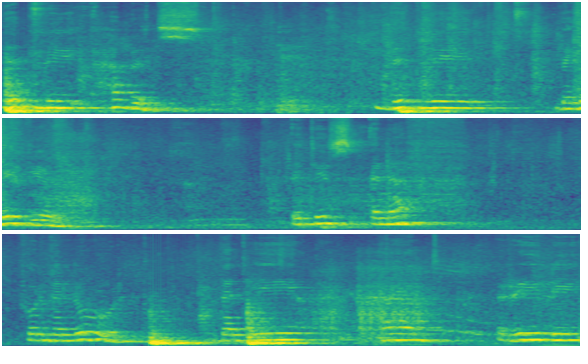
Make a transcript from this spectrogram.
deadly habits, deadly behavior. It is enough for the Lord that He had really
